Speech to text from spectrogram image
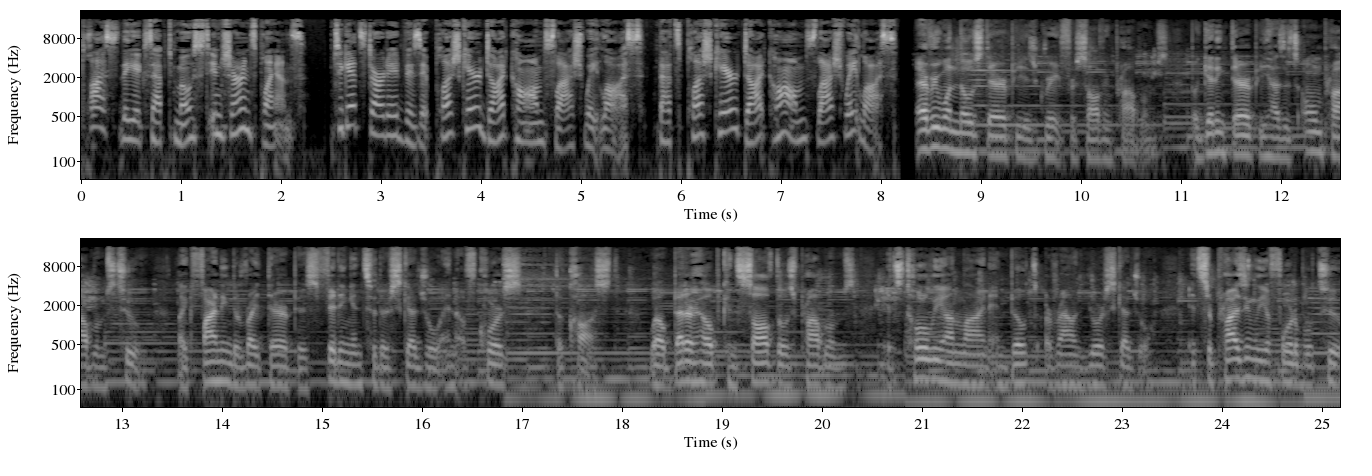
Plus, they accept most insurance plans. To get started, visit plushcare.com slash weight loss. That's plushcare.com slash weight loss. Everyone knows therapy is great for solving problems, but getting therapy has its own problems too, like finding the right therapist, fitting into their schedule, and of course, the cost. Well, BetterHelp can solve those problems. It's totally online and built around your schedule. It's surprisingly affordable too.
